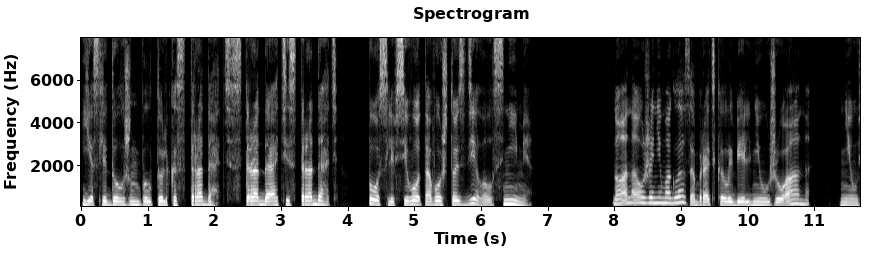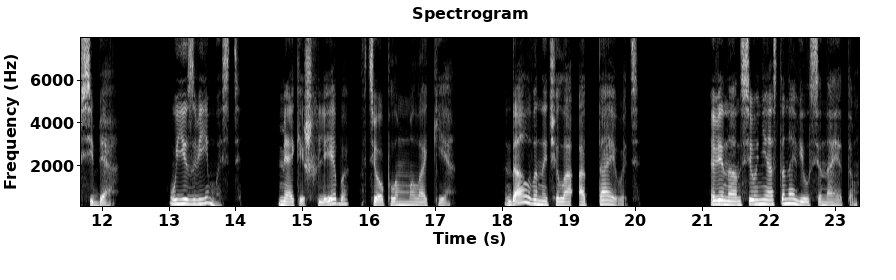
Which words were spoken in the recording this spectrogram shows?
если должен был только страдать, страдать и страдать после всего того, что сделал с ними? Но она уже не могла забрать колыбель ни у Жуана, ни у себя. Уязвимость. Мякиш хлеба в теплом молоке. Далва начала оттаивать. Винансио не остановился на этом.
